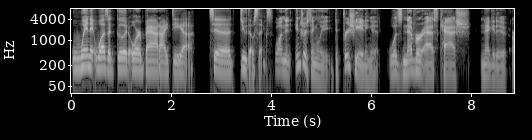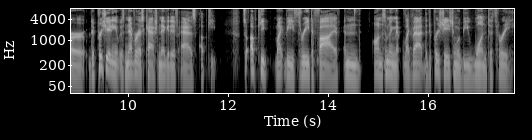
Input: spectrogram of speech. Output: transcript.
when it was a good or bad idea to do those things. Well, and then interestingly, depreciating it was never as cash negative, or depreciating it was never as cash negative as upkeep. So upkeep might be three to five, and on something that like that, the depreciation would be one to three.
